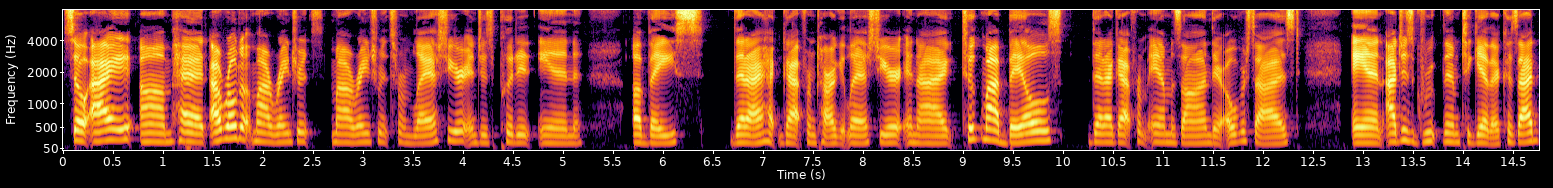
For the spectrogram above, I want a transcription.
So I um had I rolled up my arrangements my arrangements from last year and just put it in a vase that I got from Target last year and I took my bells that I got from Amazon, they're oversized, and I just grouped them together cuz I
